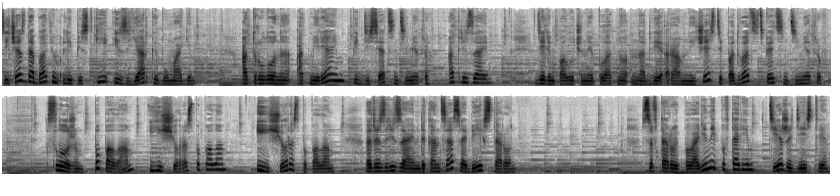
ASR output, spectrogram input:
Сейчас добавим лепестки из яркой бумаги. От рулона отмеряем 50 сантиметров, отрезаем. Делим полученное полотно на две равные части по 25 сантиметров. Сложим пополам, еще раз пополам и еще раз пополам. Разрезаем до конца с обеих сторон. Со второй половиной повторим те же действия.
